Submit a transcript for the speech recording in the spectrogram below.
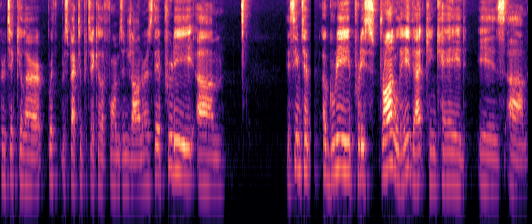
particular with respect to particular forms and genres. They're pretty. Um, they seem to agree pretty strongly that Kinkade is um,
